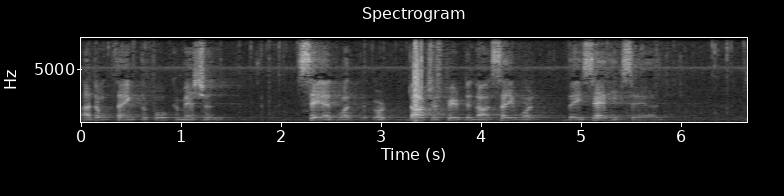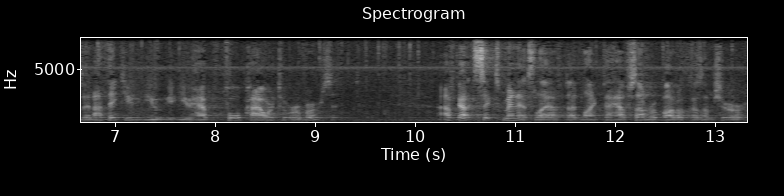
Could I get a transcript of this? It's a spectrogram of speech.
I don't think the full commission said what, or Dr. Spear did not say what they said he said, then I think you, you, you have full power to reverse it. I've got six minutes left. I'd like to have some rebuttal because I'm sure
